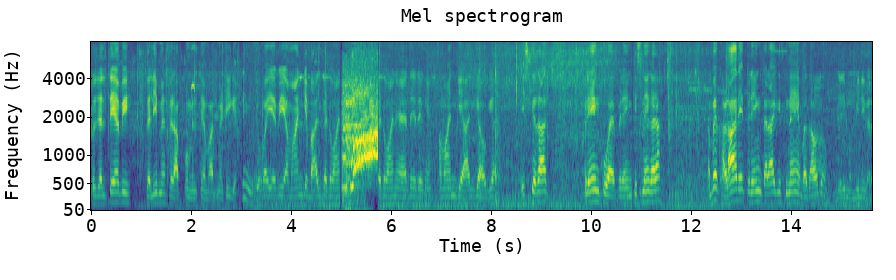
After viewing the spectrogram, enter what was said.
तो चलते हैं अभी। गली में फिर आपको मिलते हैं बाद में ठीक है? तो भाई अभी अमान के बाल कटवाने कटवाने आए थे देखें। अमान के हाल क्या हो गया। इसके साथ प्रैंक हुआ है प्रैंक। किसने करा? अबे खड़ा रे प्रैंक करा किसने? बताओ तो। मेरी मम्मी ने करा।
